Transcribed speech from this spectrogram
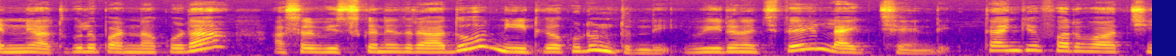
ఎన్ని అతుకులు పడినా కూడా అసలు విసుకనేది రాదు నీట్గా కూడా ఉంటుంది. వీడియో నచ్చితే లైక్ చేయండి. Thank you for watching.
